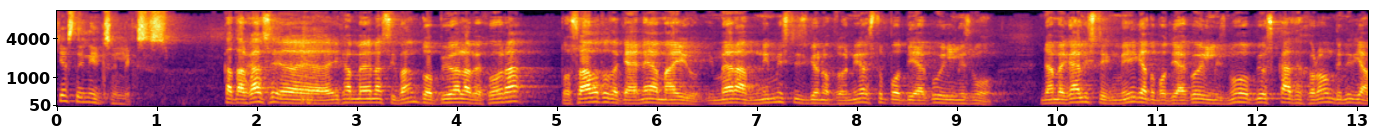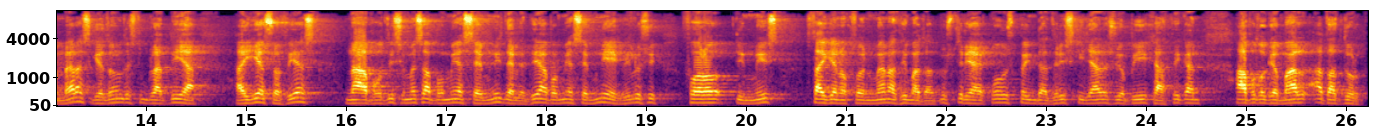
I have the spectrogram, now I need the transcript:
ποιες θα είναι οι εξελίξεις. Καταρχάς, ε, είχαμε ένα συμβάν το οποίο έλαβε χώρα το Σάββατο 19 Μαου, ημέρα μνήμης της γενοκτονίας του ποντιακού ελληνισμού. Μια μεγάλη στιγμή για τον ποντιακό ελληνισμό, ο οποίος κάθε χρόνο την ίδια μέρα συγκεντρώνεται στην πλατεία Αγίας Σοφίας να αποτίσει μέσα από μια σεμνή τελετή, από μια σεμνή εκδήλωση φόρο τιμής στα γενοκτονημένα θύματα, τους 353.000 οι οποίοι χαθήκαν από τον Κεμάλ Ατατούρκ,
